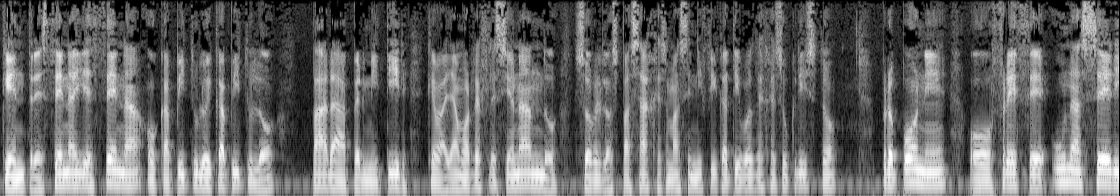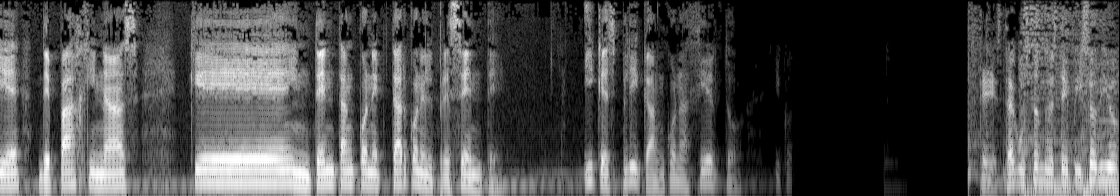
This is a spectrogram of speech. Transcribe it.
Que entre escena y escena o capítulo y capítulo para permitir que vayamos reflexionando sobre los pasajes más significativos de Jesucristo, propone o ofrece una serie de páginas que intentan conectar con el presente y que explican con acierto. ¿Te está gustando este episodio?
